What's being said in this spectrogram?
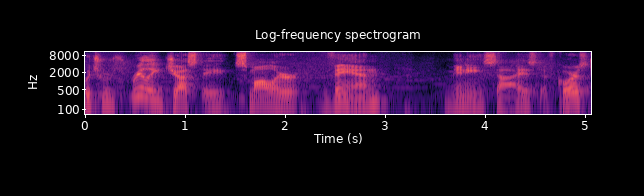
which was really just a smaller van, mini-sized of course,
